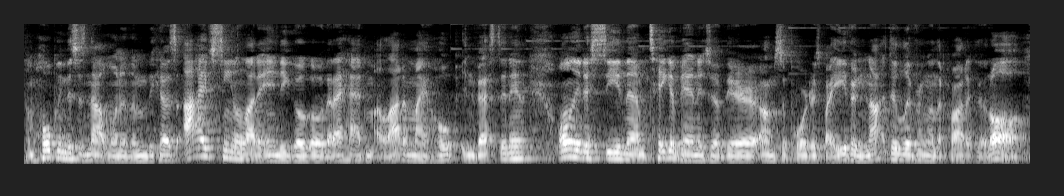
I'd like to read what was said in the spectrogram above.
I'm hoping this is not one of them because I've seen a lot of Indiegogo that I had a lot of my hope invested in, only to see them take advantage of their um, supporters by either not delivering on the product at all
